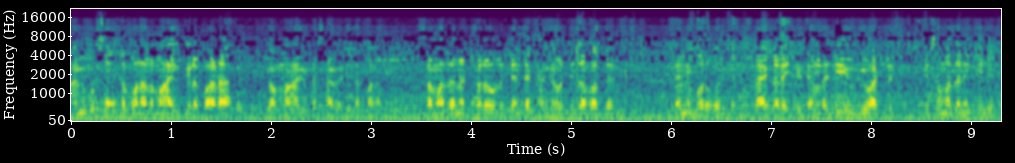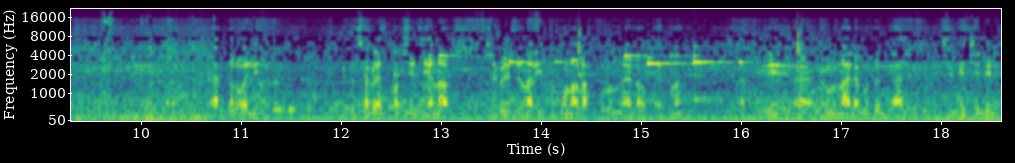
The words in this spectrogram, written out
आम्ही कुठं सांगितलं कोणाला? महायुतीला पाडा किंवा महाविकास आघाडीला पाडा. समाजानं ठरवलं. त्यांच्या खांद्यावरची जबाबदारी त्यांनी बरोबर केलं. काय करायचं? त्यांना जे योग्य वाटलं ते समाजाने केले करवाली इथं सगळ्याच पक्षाचे येणार सगळेच येणार इथं कोणाला बोलून नाही लावता येत ना ते निवडून आल्याबद्दल ते आले. शुभेच्छा दिल्या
